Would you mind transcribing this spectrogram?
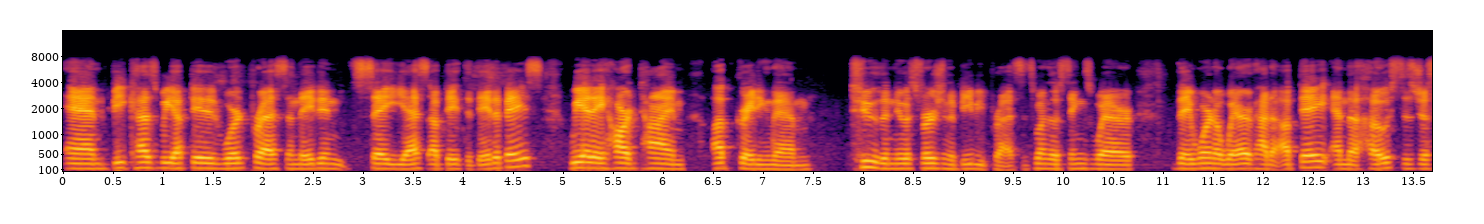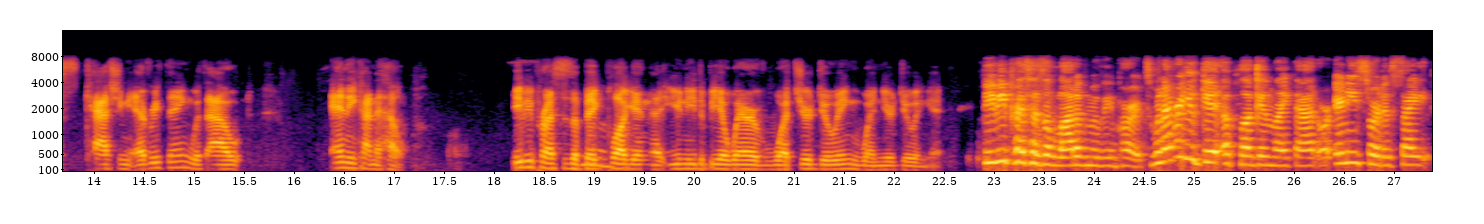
And because we updated WordPress and they didn't say yes, update the database, we had a hard time upgrading them to the newest version of bbPress. It's one of those things where they weren't aware of how to update, and the host is just caching everything without any kind of help. bbPress is a big Hmm. plugin that you need to be aware of what you're doing when you're doing it. bbPress has a lot of moving parts. Whenever you get a plugin like that or any sort of site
